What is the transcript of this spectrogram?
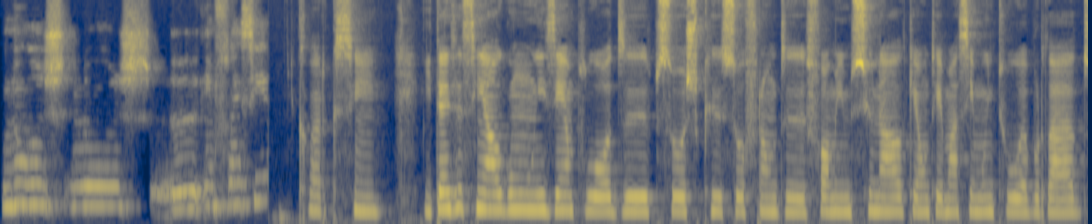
nos, nos influenciam. Claro que sim. E tens assim algum exemplo ou de pessoas que sofram de fome emocional, que é um tema assim muito abordado?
